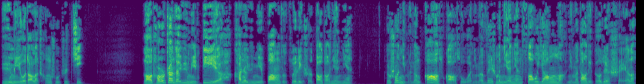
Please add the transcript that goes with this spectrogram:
玉米又到了成熟之际。老头站在玉米地啊，看着玉米棒子，嘴里是叨叨念念。就说你们能告诉告诉我，你们为什么年年遭殃吗？你们到底得罪谁了？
